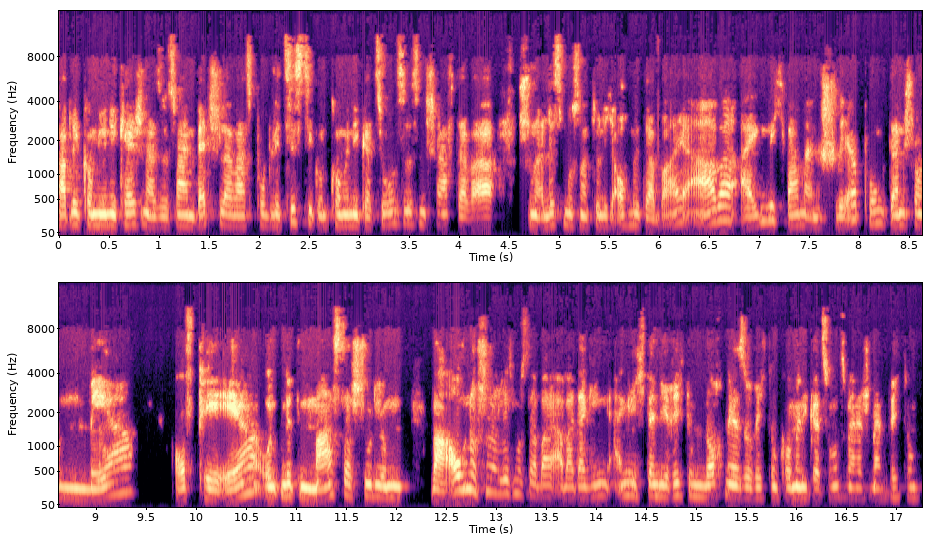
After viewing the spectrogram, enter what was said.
Public Communication, also es war ein Bachelor, war es Publizistik und Kommunikationswissenschaft, da war Journalismus natürlich auch mit dabei, aber eigentlich war mein Schwerpunkt dann schon mehr auf PR und mit dem Masterstudium war auch noch Journalismus dabei, aber da ging eigentlich dann die Richtung noch mehr so Richtung Kommunikationsmanagement, Richtung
